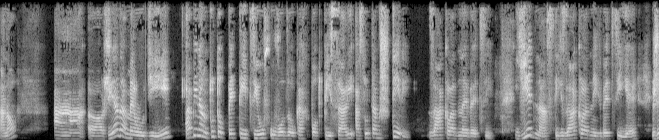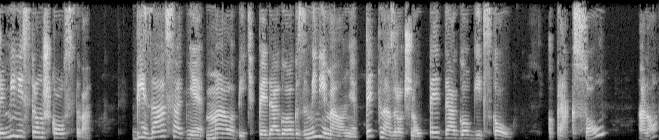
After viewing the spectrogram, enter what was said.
Áno. A e, žiadame ľudí, aby nám túto petíciu v úvodzovkách podpísali a sú tam štyri základné veci. Jedna z tých základných vecí je, že ministrom školstva by zásadne mal byť pedagóg s minimálne 15-ročnou pedagogickou praxou, áno,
